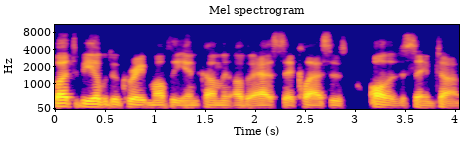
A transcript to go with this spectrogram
but to be able to create monthly income and other asset classes all at the same time.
